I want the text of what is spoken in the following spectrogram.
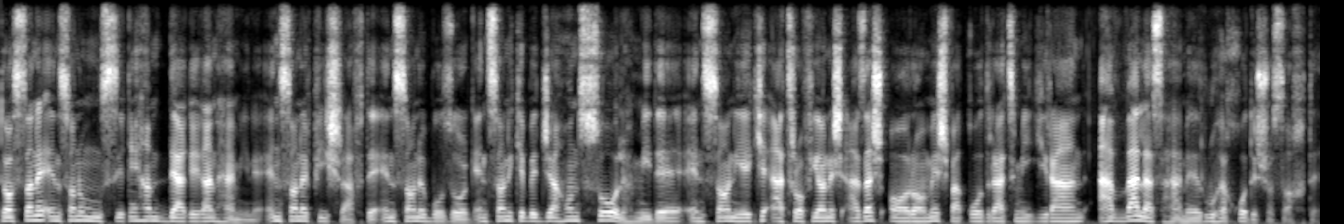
داستان انسان و موسیقی هم دقیقا همینه. انسان پیشرفته انسان بزرگ انسانی که به جهان صلح میده انسانیه که اطرافیانش ازش آرامش و قدرت می‌گیرند اول از همه روح خودش رو ساخته.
